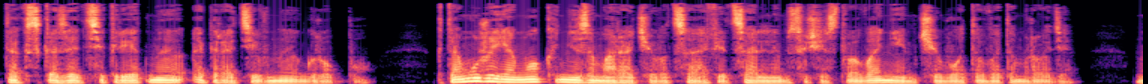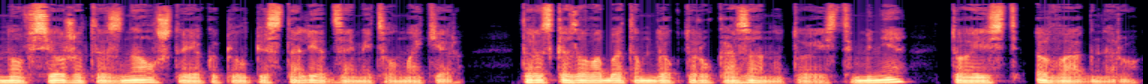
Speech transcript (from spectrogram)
так сказать, секретную оперативную группу. К тому же я мог не заморачиваться официальным существованием чего-то в этом роде. «Но все же ты знал, что я купил пистолет», — заметил Макер. Ты рассказал об этом доктору Казану, то есть мне, то есть Вагнеру.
